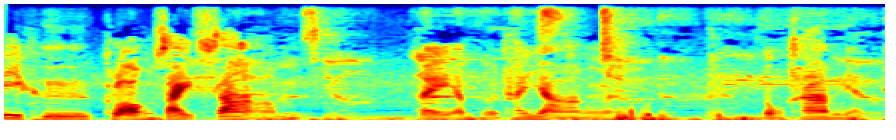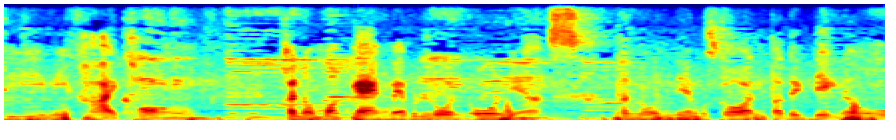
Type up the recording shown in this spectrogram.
นี่คือคลองใส่สามในอำเภอท่ายางตรงข้ามเนี่ย ที่มีขายของขนมหม้อแกงแม่บุญล้นโอ้เนี่ย ถนนเนี่ยเมื่อก่อนตอนเด็กๆเนี่ยโอ้โห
